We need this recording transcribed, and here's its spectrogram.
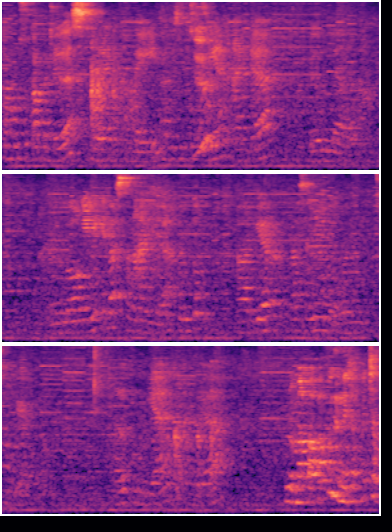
Kamu suka pedas boleh ditambahin. Habis itu? kemudian ada daun bawang. Nah daun bawang ini kita setengah aja untuk uh, biar rasanya agak wangi. Oke. Lalu kemudian ada belum apa apa aku udah ngecap-ngecap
